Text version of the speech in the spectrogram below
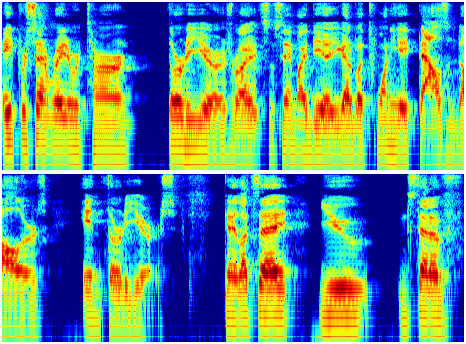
8% rate of return, 30 years, right? So same idea. You got about $28,000 in 30 years. Okay. Let's say you, instead of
